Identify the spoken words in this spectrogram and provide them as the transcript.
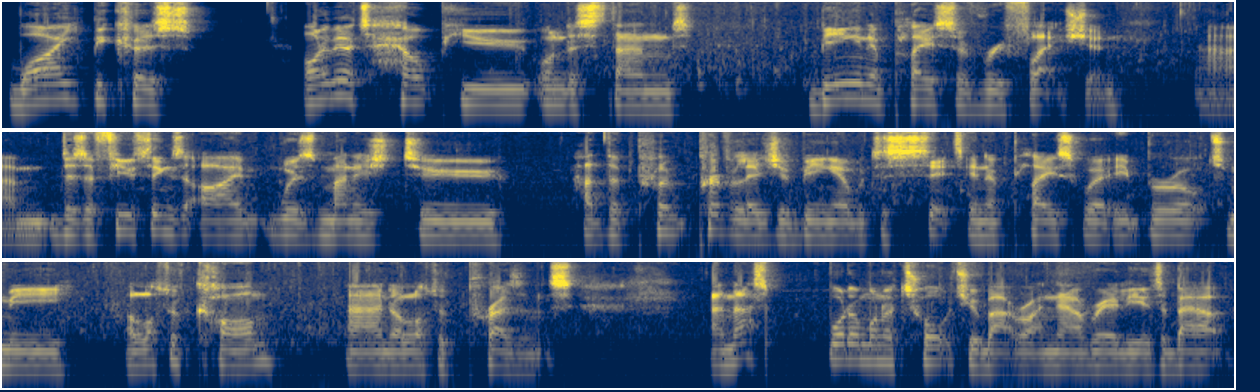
why? Because I want to be able to help you understand being in a place of reflection. Um, there's a few things that I was managed to had the pr- privilege of being able to sit in a place where it brought me a lot of calm and a lot of presence. And that's what I want to talk to you about right now, really, is about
